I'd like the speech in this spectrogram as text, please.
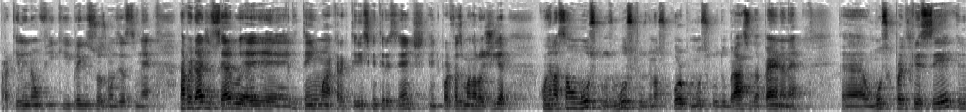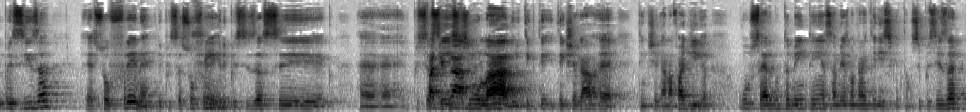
para que ele não fique preguiçoso, vamos dizer assim, né? Na verdade, o cérebro é, é, ele tem uma característica interessante, a gente pode fazer uma analogia com relação ao músculo, os músculos do nosso corpo, o músculo do braço, da perna, né? É, o músculo para ele crescer, ele precisa é, sofrer, né? Ele precisa sofrer, Sim. ele precisa ser, é, ele precisa ser estimulado, ele tem que, ter, tem que chegar, é, tem que chegar na fadiga. O cérebro também tem essa mesma característica. Então você precisa,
